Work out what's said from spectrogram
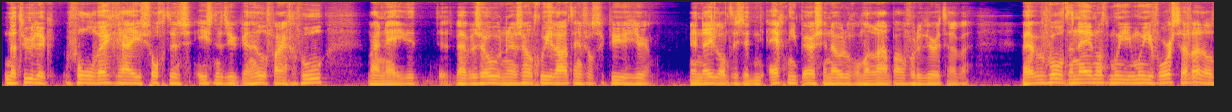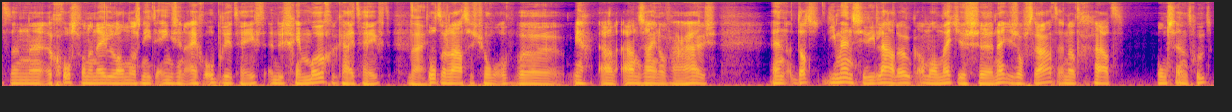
natuurlijk, vol wegrijden s ochtends is natuurlijk een heel fijn gevoel. Maar nee, we hebben zo'n zo'n goede laadinfrastructuur hier. In Nederland is het echt niet per se nodig om een laadpaal voor de deur te hebben. We hebben bijvoorbeeld in Nederland, moet je moet je voorstellen, dat een, een gros van de Nederlanders niet eens een eigen oprit heeft. En dus geen mogelijkheid heeft tot een laadstation op, uh, ja, aan, aan zijn of haar huis. En dat, die mensen die laden ook allemaal netjes, uh, netjes op straat. En dat gaat ontzettend goed.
